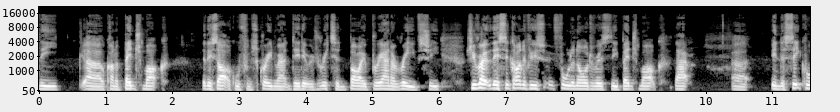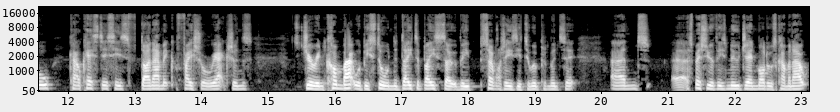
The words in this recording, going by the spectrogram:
the uh, kind of benchmark this article from Screen Rant did. It was written by Brianna Reeves. She she wrote this and kind of used Fallen Order as the benchmark that uh, in the sequel, Cal Kestis, his dynamic facial reactions during combat would be stored in the database, so it would be so much easier to implement it. And uh, especially with these new gen models coming out,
